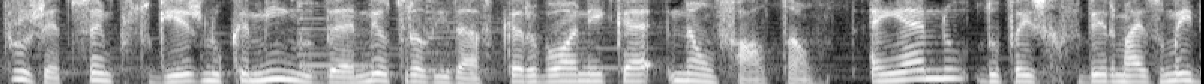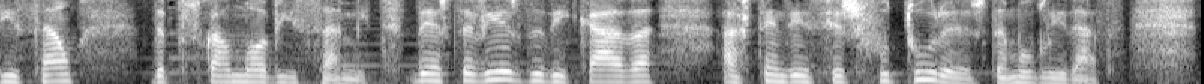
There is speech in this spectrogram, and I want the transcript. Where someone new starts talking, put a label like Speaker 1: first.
Speaker 1: projetos em português no caminho da neutralidade carbónica não faltam em ano do país receber mais uma edição da Portugal Mobi Summit, desta vez dedicada às tendências futuras da mobilidade.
